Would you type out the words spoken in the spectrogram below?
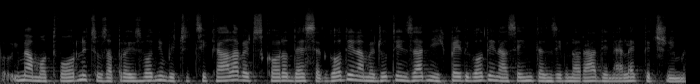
uh, imamo tvornicu za proizvodnju bicikala već skoro deset godina, međutim zadnjih pet godina se intenzivno radi na električnim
